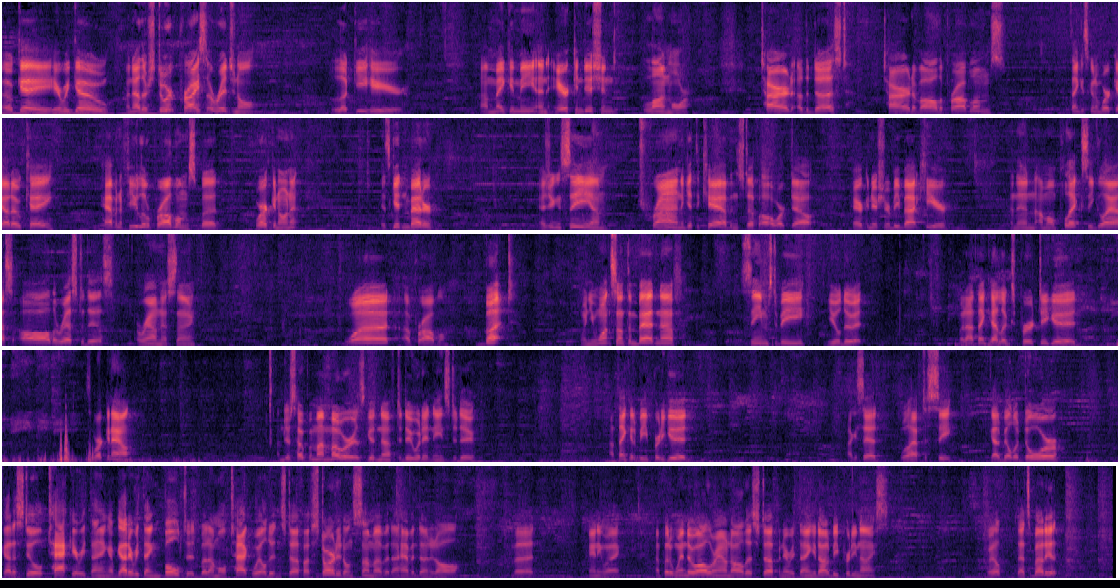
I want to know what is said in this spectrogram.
Okay, here we go. Another Stuart Price original. Looky here. I'm making me an air conditioned lawnmower. Tired of the dust, tired of all the problems. Think it's going to work out okay. Having a few little problems, but working on it. It's getting better. As you can see, I'm trying to get the cab and stuff all worked out. Air conditioner will be back here. And then I'm on plexiglass all the rest of this around this thing. What a problem. But when you want something bad enough, seems to be you'll do it. But I think that looks pretty good. It's working out. I'm just hoping my mower is good enough to do what it needs to do. I think it'll be pretty good. Like I said, we'll have to see. Got to build a door. Got to still tack everything. I've got everything bolted, but I'm going to tack weld it and stuff. I've started on some of it. I haven't done it all. But anyway, I put a window all around all this stuff and everything. It ought to be pretty nice. Well, that's about it.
